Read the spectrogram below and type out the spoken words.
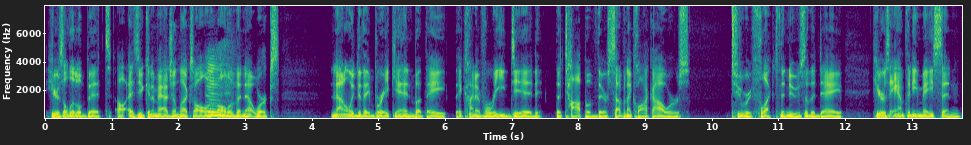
here's a little bit, uh, as you can imagine, Lex, all, all of the networks not only do they break in, but they they kind of redid the top of their seven o'clock hours to reflect the news of the day. Here's Anthony Mason,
